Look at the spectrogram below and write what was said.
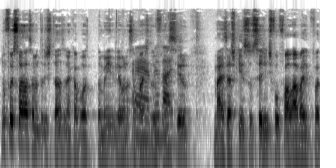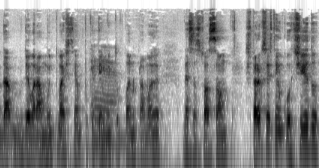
Não foi só relacionamento à distância, né? Acabou também levando essa É, parte do verdade. financeiro. Mas acho que isso, se a gente for falar, vai dar- demorar muito mais tempo, porque tem É. muito pano pra manga nessa situação. Espero que vocês tenham curtido.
